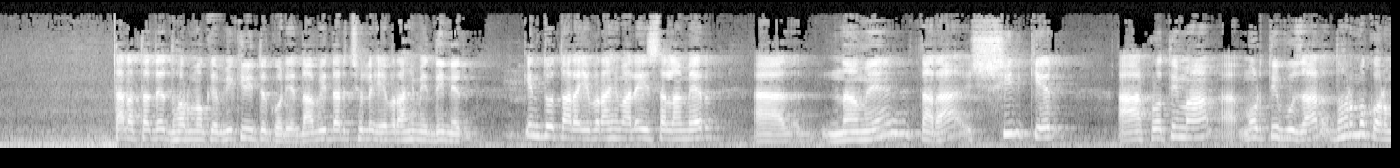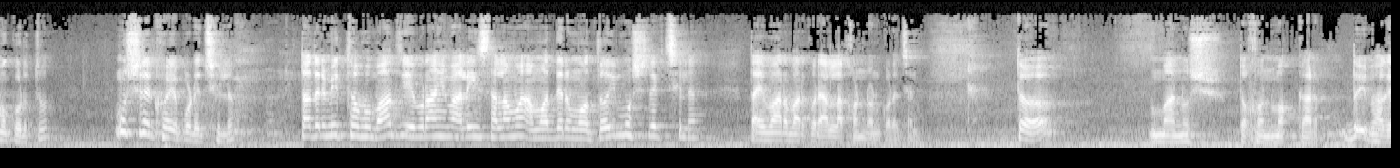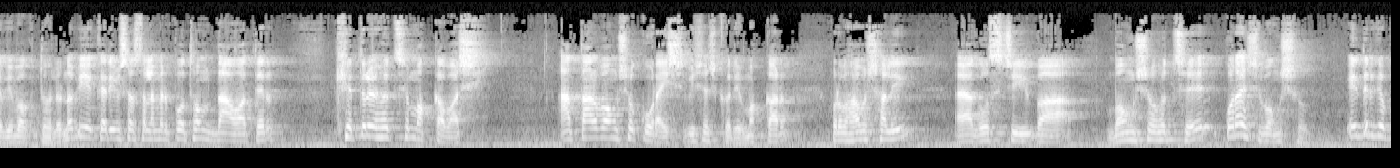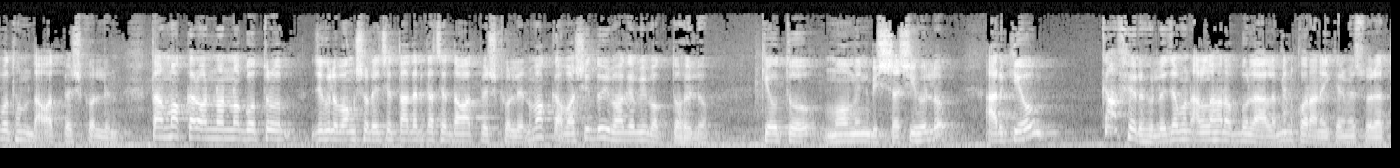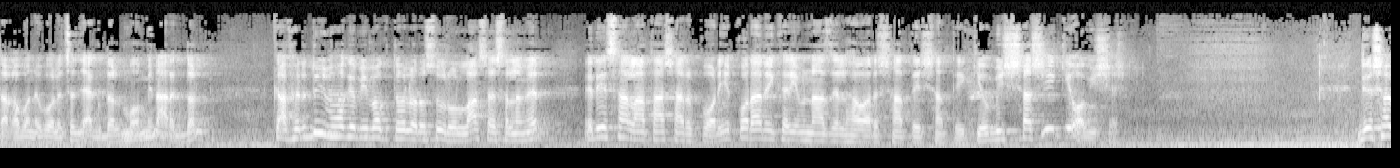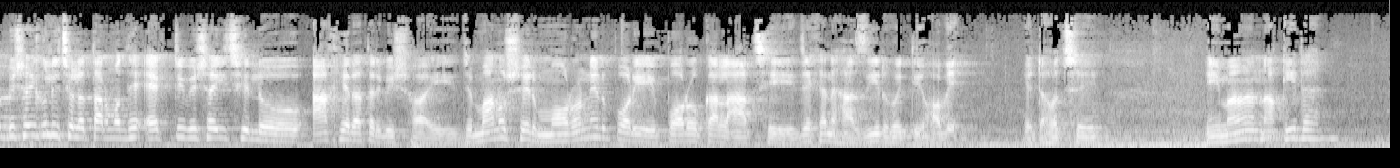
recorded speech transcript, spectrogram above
তারা তাদের ধর্মকে বিকৃত করে। দাবিদার ছিল ইব্রাহিম দিনের কিন্তু তারা ইব্রাহিম আলি ইসালামের নামে তারা শিরকের আর প্রতিমা মূর্তি পূজার ধর্মকর্ম করত। মুশরেক হয়ে পড়েছিল। তাদের মিথ্যাপবাদ যে ইব্রাহিম আলী সালাম আমাদের মতোই মুশরেক ছিলেন। তাই বারবার করে আল্লাহ খণ্ডন করেছেন। তো মানুষ তখন মক্কার দুই ভাগে বিভক্ত হলো। নবী করিম সাল্লামের প্রথম দাওয়াতের ক্ষেত্রে হচ্ছে মক্কাবাসী। আর তার বংশ কোরাইশ, বিশেষ করে মক্কার প্রভাবশালী গোষ্ঠী বা বংশ হচ্ছে কোরাইশ বংশ। এদেরকে প্রথম দাওয়াত পেশ করলেন। তার মক্কার অন্যান্য গোত্র যেগুলো বংশ রয়েছে, তাদের কাছে দাওয়াত পেশ করলেন। মক্কাবাসী দুই ভাগে বিভক্ত হইল। কেউ তো মমিন বিশ্বাসী হইল, আর কেউ কাফের হইল। যেমন আল্লাহ রবাহ আলমিন কোরআন তাকাবনে বলেছেন যে, একদল মমিন আর একদল কাফের দুই ভাগে বিভক্ত হল রসুর উল্লাহামের রেসালাত আসার পরে কোরআন করিম নাজেল হওয়ার সাথে সাথে কেউ বিশ্বাসী, কেউ অবিশ্বাসী। যেসব বিষয়গুলি ছিল তার মধ্যে একটি বিষয় ছিল আখেরাতের বিষয়, যে মানুষের মরণের পরে পরকাল আছে যেখানে হাজির হইতে হবে। এটা হচ্ছে ইমান আকিদা।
